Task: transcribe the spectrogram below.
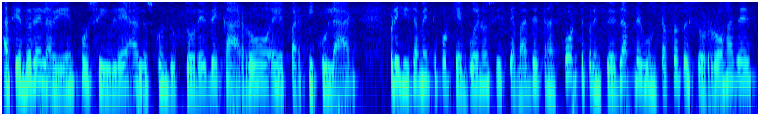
haciéndole la vida imposible a los conductores de carro eh, particular, precisamente porque hay buenos sistemas de transporte. Pero entonces la pregunta, profesor Rojas, es,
